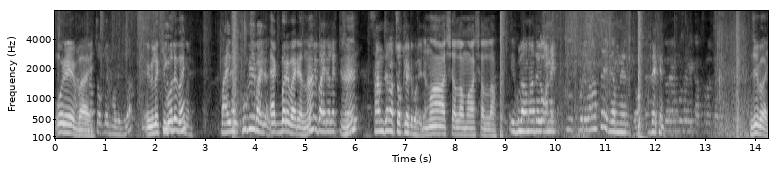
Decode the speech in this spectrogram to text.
ওরে ভাই। চকলেট বলে এগুলো। এগুলো কি বলে ভাই? ভাইরাল খুবই ভাইরাল একবারে ভাইরাল না? খুবই ভাইরাল একটা হ্যাঁ? শাড়ি সানজানা চকলেট বলে এটা। মাশাল্লাহ মাশাল্লাহ। এগুলো আমাদের অনেক পরিমাণ আছে এটা আপনি দেখেন। জি ভাই।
